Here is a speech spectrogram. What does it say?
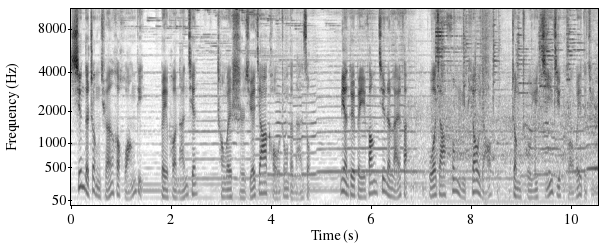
新的政权和皇帝被迫南迁，成为史学家口中的南宋。面对北方金人来犯。国家风雨飘摇，正处于岌岌可危的局面。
